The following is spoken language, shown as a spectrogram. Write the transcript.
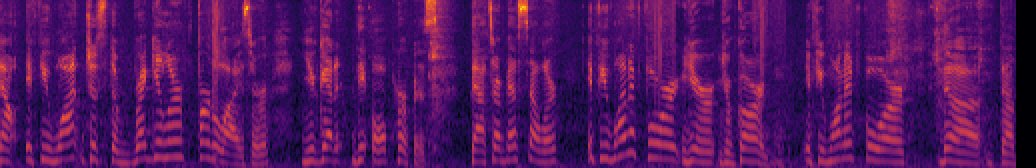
Now, if you want just the regular fertilizer, you get the all-purpose. That's our best seller. If you want it for your, your garden, if you want it for the, the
